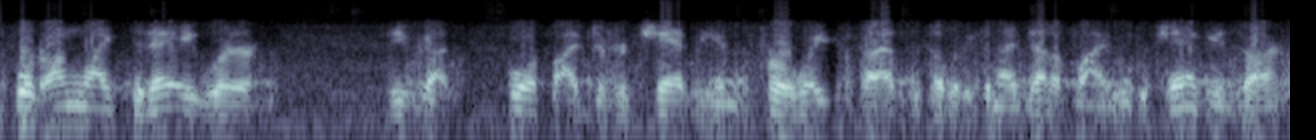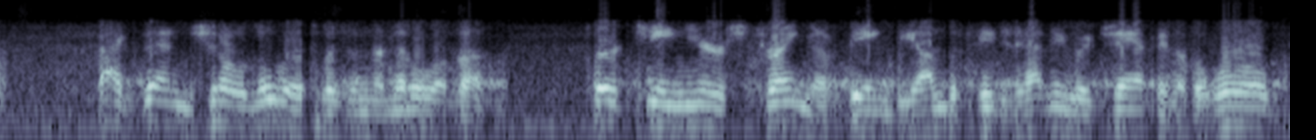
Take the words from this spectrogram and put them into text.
sport unlike today, where you've got four or five different champions per weight class, and nobody can identify who the champions are. Back then, Joe Louis was in the middle of a 13-year string of being the undefeated heavyweight champion of the world,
